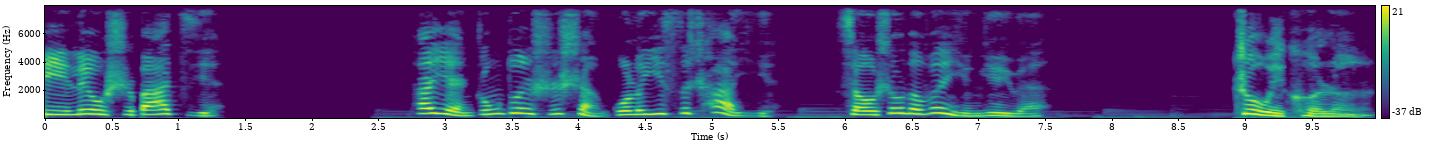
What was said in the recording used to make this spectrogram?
第六十八集，他眼中顿时闪过了一丝诧异，小声的问营业员：“这位客人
